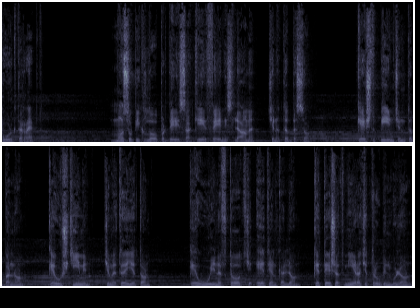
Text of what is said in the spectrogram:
burg të rreptë. Mos u pikëllo përderisa ke fenë islame që në të beson. Ke shtëpinë që në të banon, ke ushqimin që me të jeton, ke ujin e ftohtë që etjen kalon, ke tesha të mira që trupin mbulon,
